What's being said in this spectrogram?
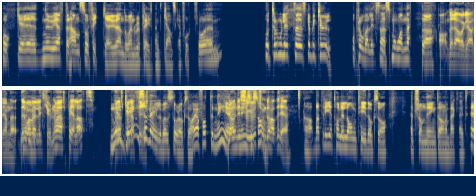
Och eh, nu i efterhand så fick jag ju ändå en replacement ganska fort. Så eh, otroligt, eh, ska bli kul att prova lite sådana här små nätta... Ja, det där var glädjande. Det var Väldigt. väldigt kul. Nu har jag spelat. New games spel. available står det också. Har jag fått en ny? Ja, det ny såg ut säsong? som du hade det. Ja, batteriet håller lång tid också eftersom det inte har någon backlight. Eh,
